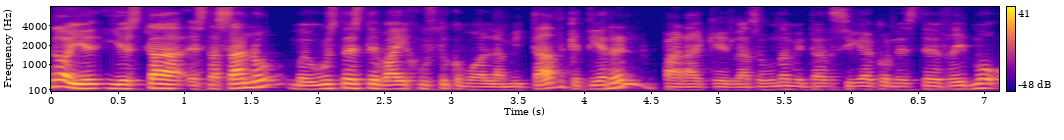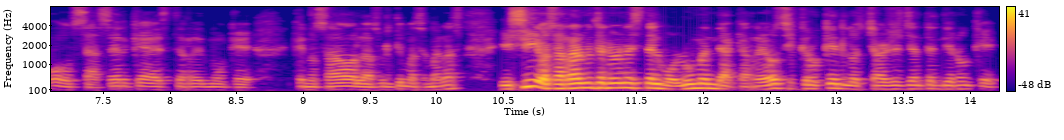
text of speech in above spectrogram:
No, y, está, está sano, me gusta este bye justo como a la mitad que tienen, para que la segunda mitad siga con este ritmo o se acerque a este ritmo que, que nos ha dado las últimas semanas. Y sí, o sea, realmente no necesita el volumen de acarreos y creo que los Chargers ya entendieron que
